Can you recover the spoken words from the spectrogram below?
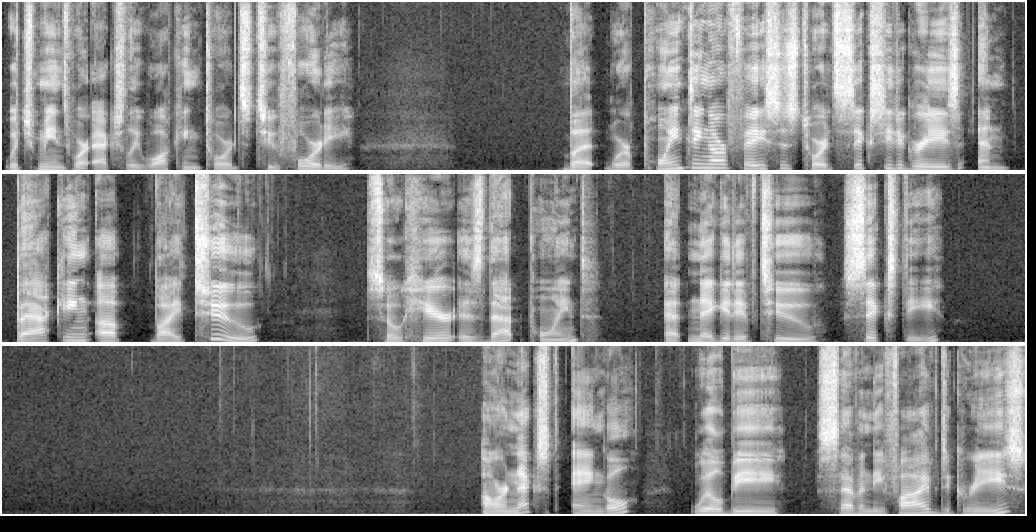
which means we're actually walking towards 240. But we're pointing our faces towards 60 degrees and backing up by 2 so here is that point at negative 260. Our next angle will be 75 degrees.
